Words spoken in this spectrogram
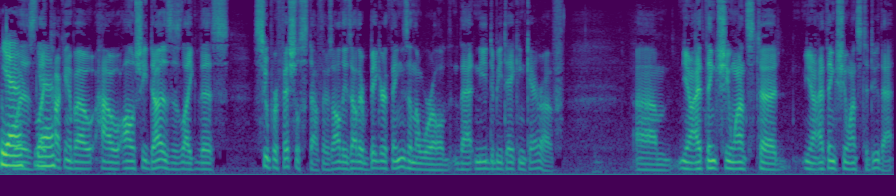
Yeah. was like yeah. talking about how all she does is like this superficial stuff. There's all these other bigger things in the world that need to be taken care of. Um, you know, I think she wants to. You know, I think she wants to do that.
